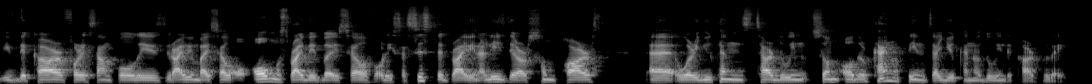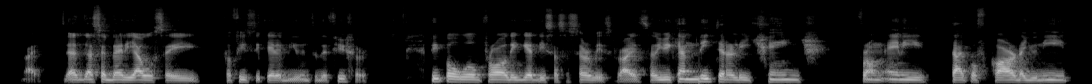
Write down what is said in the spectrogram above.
if the car, for example, is driving by itself or almost driving by itself or is assisted driving, at least there are some parts uh, where you can start doing some other kind of things that you cannot do in the car today right? That, that's a very, I would say, sophisticated view into the future. People will probably get this as a service, right? So you can literally change from any type of car that you need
